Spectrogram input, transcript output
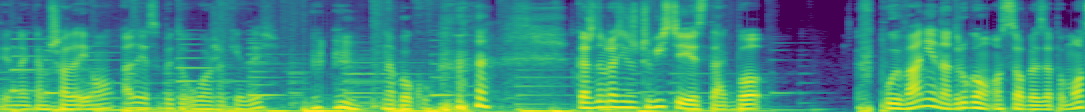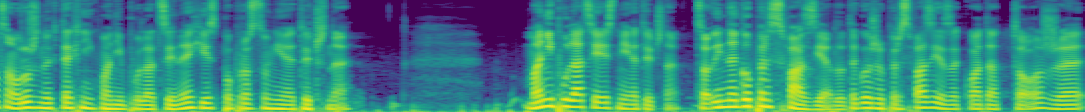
jednak tam szaleją, ale ja sobie to ułożę kiedyś na boku. w każdym razie rzeczywiście jest tak, bo wpływanie na drugą osobę za pomocą różnych technik manipulacyjnych jest po prostu nieetyczne. Manipulacja jest nieetyczna. Co innego perswazja, dlatego że perswazja zakłada to, że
